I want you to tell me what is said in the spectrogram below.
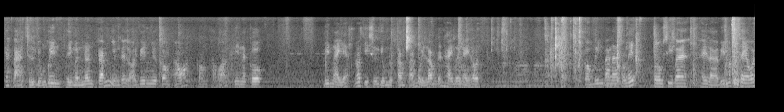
Các bạn sử dụng pin thì mình nên tránh những cái loại pin như con ó con thỏ Inaco. Pin này á, nó chỉ sử dụng được tầm khoảng 15 đến 20 ngày thôi. Còn pin Panasonic Toshiba hay là pin Maxell á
